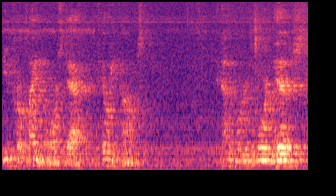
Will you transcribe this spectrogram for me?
you proclaim the Lord's death until he comes. In other words, the Lord lives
